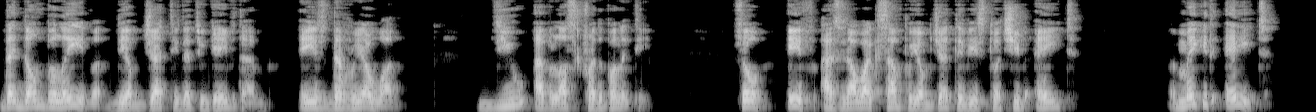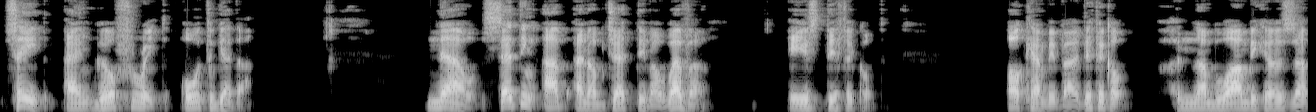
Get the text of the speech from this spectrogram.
they don't believe the objective that you gave them is the real one. You have lost credibility. So, if, as in our example, your objective is to achieve 8, make it 8 Say it and go for it all together. Now, setting up an objective, however, is difficult or can be very difficult. Number one, because uh,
